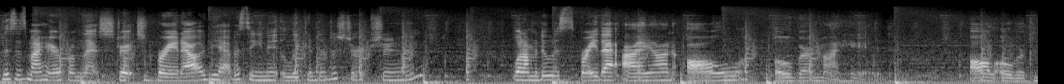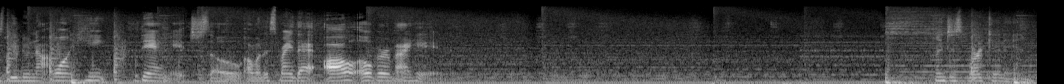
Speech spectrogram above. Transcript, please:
This is my hair from that stretched braid out. If you haven't seen it, link in the description. What I'm gonna do is spray that ion all over my head. All over, because we do not want heat damage. So I want to spray that all over my head. And just work it in.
